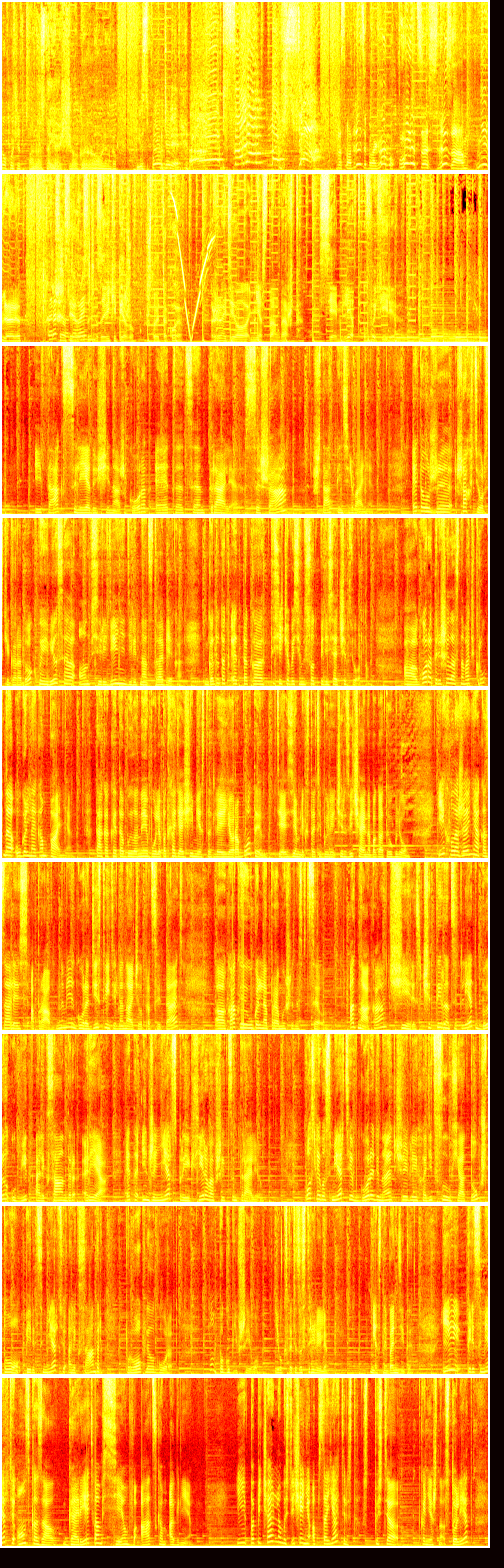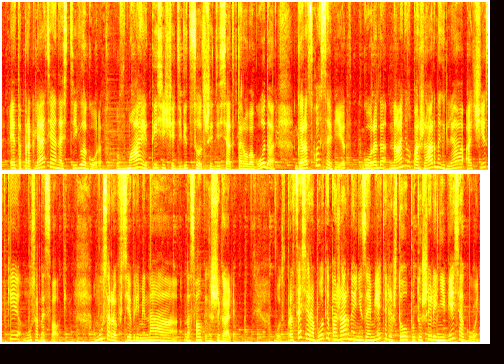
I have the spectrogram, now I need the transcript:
Кто хочет настоящего гроулинга. Испортили абсолютно все! Посмотрите программу «Улица слезам не верит». Хорошо, Сейчас я давай. за, за Википежу. Что это такое? Радио Нестандарт. Семь лет в эфире. Итак, следующий наш город – это Централия, США, штат Пенсильвания. Это уже шахтерский городок, появился он в середине 19 века. В году так это к 1854. А город решила основать крупная угольная компания. Так как это было наиболее подходящее место для ее работы, те земли, кстати, были чрезвычайно богаты углем, их вложения оказались оправданными, город действительно начал процветать, а, как и угольная промышленность в целом. Однако через 14 лет был убит Александр Реа. Это инженер, спроектировавший Централию. После его смерти в городе начали ходить слухи о том, что перед смертью Александр проклял город, ну, погубивший его. Его, кстати, застрелили местные бандиты. И перед смертью он сказал «Гореть вам всем в адском огне». И по печальному стечению обстоятельств, спустя, конечно, сто лет, это проклятие настигло город. В мае 1962 года городской совет города нанял пожарных для очистки мусорной свалки. Мусор в те времена на свалках сжигали. Вот. В процессе работы пожарные не заметили, что потушили не весь огонь.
